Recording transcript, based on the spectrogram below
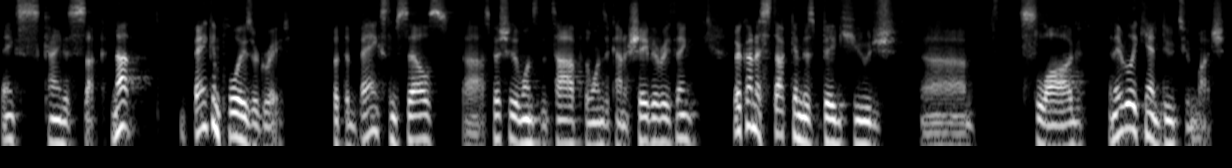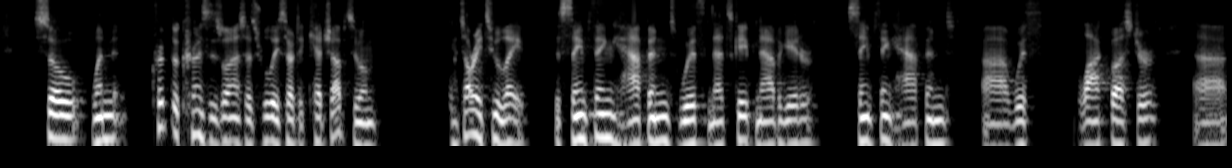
Banks kind of suck. Not bank employees are great. But the banks themselves, uh, especially the ones at the top, the ones that kind of shape everything, they're kind of stuck in this big, huge uh, slog, and they really can't do too much. So when cryptocurrencies or assets really start to catch up to them, it's already too late. The same thing happened with Netscape Navigator. Same thing happened uh, with Blockbuster. Uh,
